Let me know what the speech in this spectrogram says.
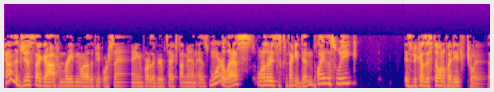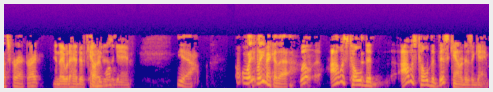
kind of the gist I got from reading what other people were saying, part of the group text I'm in, is more or less one of the reasons Kentucky didn't play this week is because they still want to play Detroit. That's correct, right? And they would have had to have counted so it as a game. Yeah. What, what do you make of that? Well, I was told that I was told that this counted as a game.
